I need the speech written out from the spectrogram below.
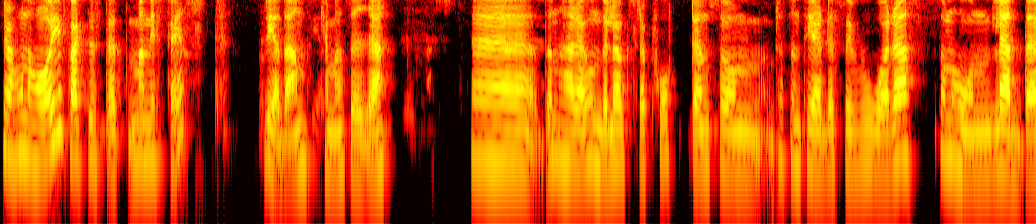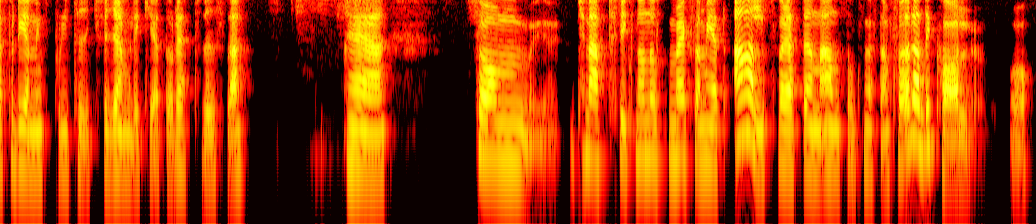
Ja, hon har ju faktiskt ett manifest redan kan man säga. Eh, den här underlagsrapporten som presenterades i våras som hon ledde, fördelningspolitik för jämlikhet och rättvisa. Eh, som knappt fick någon uppmärksamhet alls för att den ansågs nästan för radikal. Och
